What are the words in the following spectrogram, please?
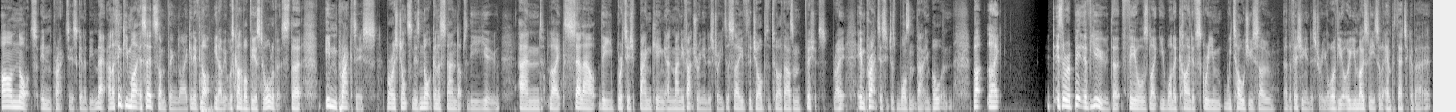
are not in practice going to be met. And I think he might have said something like, and if not, you know, it was kind of obvious to all of us that in practice, Boris Johnson is not going to stand up to the EU and like sell out the British banking and manufacturing industry to save the jobs of 12,000 fishers, right? In practice, it just wasn't that important. But like, is there a bit of you that feels like you want to kind of scream, "We told you so" at the fishing industry, or have you, or are you mostly sort of empathetic about it?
